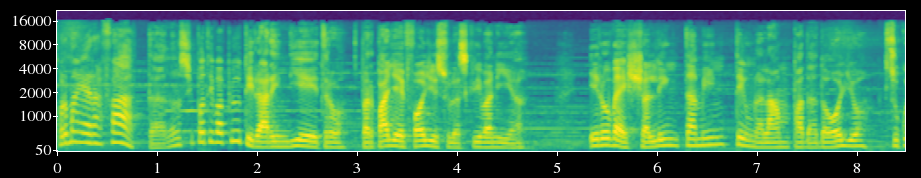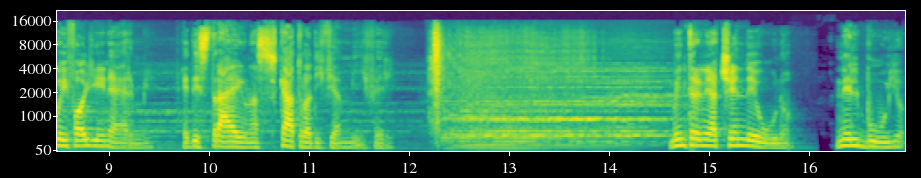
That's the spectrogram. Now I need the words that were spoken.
Ormai era fatta, non si poteva più tirare indietro. Sparpaglia i fogli sulla scrivania e rovescia lentamente una lampada d'olio su quei fogli inermi ed estrae una scatola di fiammiferi. Mentre ne accende uno, nel buio,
